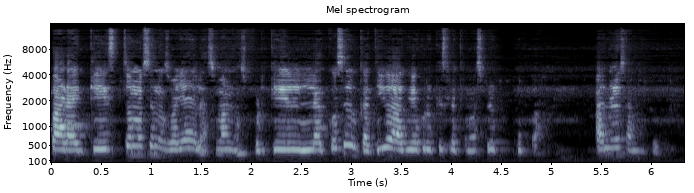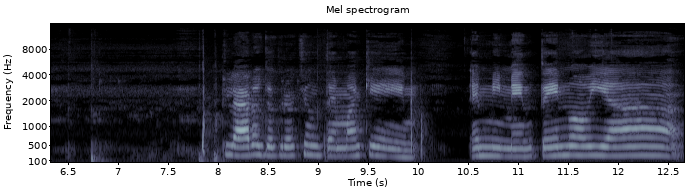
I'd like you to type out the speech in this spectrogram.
para que esto no se nos vaya de las manos, porque la cosa educativa yo creo que es la que más preocupa, al menos a mí. Claro, yo creo que un tema que en mi mente no había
